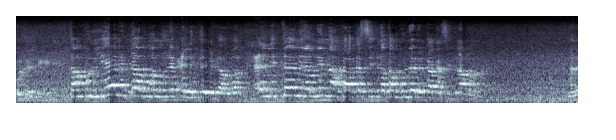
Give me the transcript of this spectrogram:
كل دقر تنقل ليه الداب من لك عل التامي داب عل التامي لمنا كاك السجنة تنقل ليه كاك السجنة ما لا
